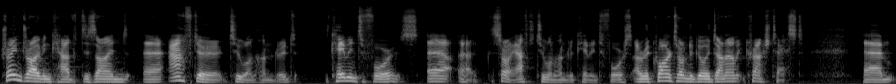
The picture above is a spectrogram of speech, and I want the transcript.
Train driving cabs designed uh, after 2100 came into force. Uh, uh, sorry, after 2100 came into force, are required to undergo a dynamic crash test um,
